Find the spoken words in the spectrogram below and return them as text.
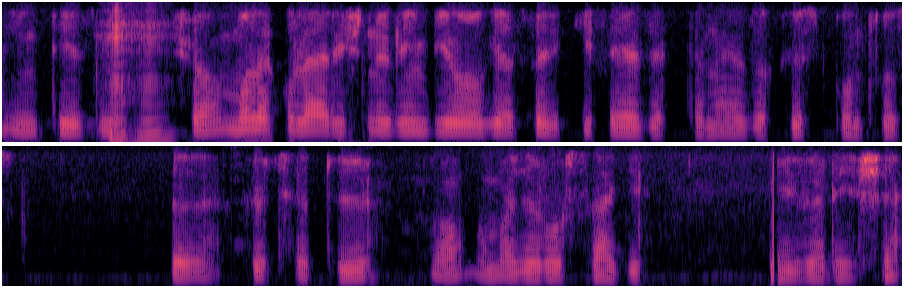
intézmény, uh-huh. és a molekuláris növénybiológia pedig kifejezetten ez a központhoz köthető a, a magyarországi művelése.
